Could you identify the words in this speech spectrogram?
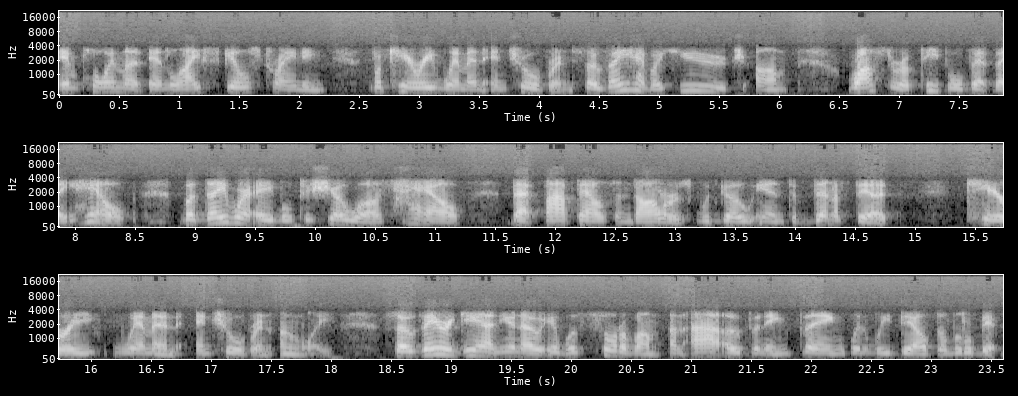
employment and life skills training for Cary women and children. So they have a huge um, roster of people that they help, but they were able to show us how that $5,000 would go in to benefit Cary women and children only. So there again, you know, it was sort of um, an eye-opening thing when we delved a little bit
